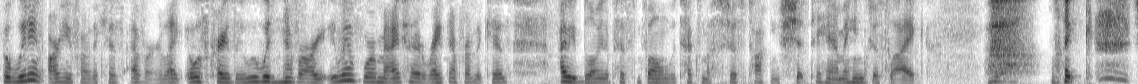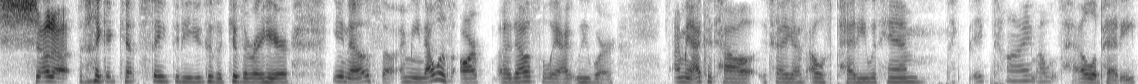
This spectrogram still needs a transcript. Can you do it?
but we didn't argue in front of the kids ever. Like, it was crazy. We would never argue. Even if we're mad to right there in front of the kids, I'd be blowing up his phone with text messages, talking shit to him. And he's just like, like shut up. Like i can't say anything to you because the kids are right here you know? So i mean that was our uh, that was the way I, we were. I mean i could tell tell you guys i was petty with him like big time. I was hella petty.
